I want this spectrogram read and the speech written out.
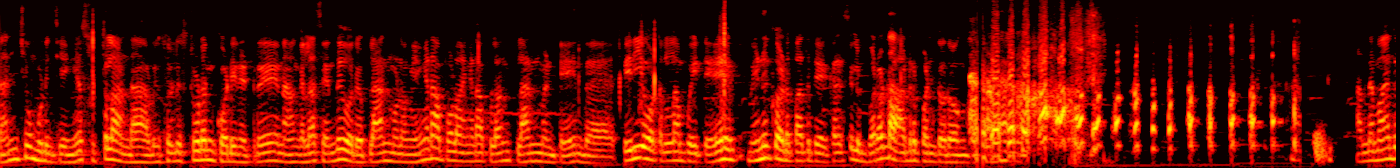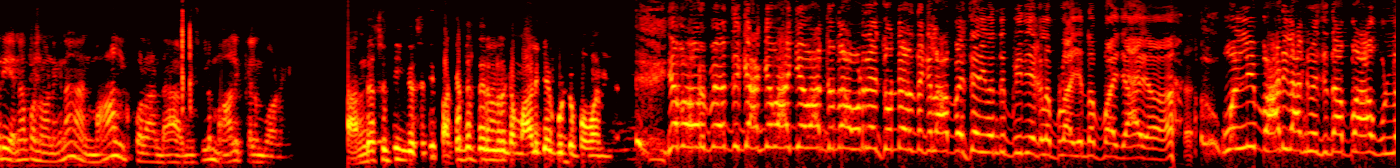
லஞ்சும் முடிஞ்சுங்க சுத்தலாம்டா அப்படின்னு சொல்லி ஸ்டூடெண்ட் கோஆர்டினேட்டர் நாங்க எல்லாம் சேர்ந்து ஒரு பிளான் பண்ணுவோம். எங்கடா போலாம் எங்கடா போலாம்னு பிளான் பண்ணிட்டு இந்த பெரிய ஹோட்டல்லாம் போயிட்டு மெனு கார்டை பார்த்துட்டு கடைசியில பரோட்டா ஆர்டர் பண்ணிட்டு வருவாங்க அந்த மாதிரி என்ன பண்ணுவானுங்கன்னா மாலுக்கு போலாம்டா அப்படின்னு சொல்லி மாலுக்கு கிளம்புவானுங்க. அங்க சுத்தி இங்க சுத்தி பக்கத்து தெருல இருக்க மாளிகை கூட்டு போவானுங்க. ஏப்பா ஒரு பேச்சுக்கு அங்க வாங்க சொன்னா உடனே சொன்ன இடத்துக்கு நான் சரி வந்து பீதிய கிளப்பலாம் என்னப்பா நியாயம்? ஒன்லி பாடி லாங்குவேஜ் தான்ப்பா உள்ள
